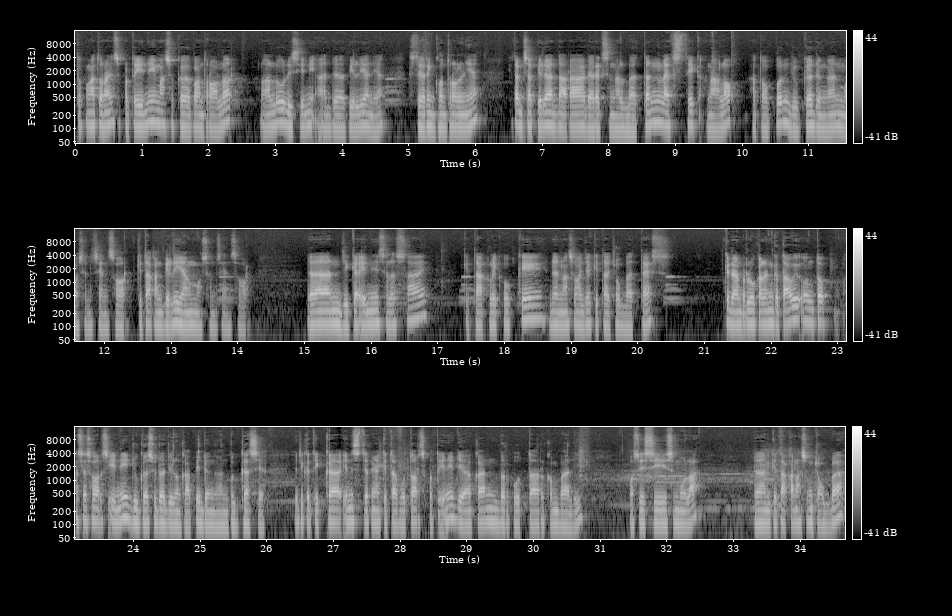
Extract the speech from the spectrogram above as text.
Untuk pengaturannya seperti ini masuk ke controller Lalu di sini ada pilihan ya, steering controlnya. Kita bisa pilih antara directional button, left stick, analog, ataupun juga dengan motion sensor. Kita akan pilih yang motion sensor. Dan jika ini selesai, kita klik OK dan langsung aja kita coba tes. Oke, dan perlu kalian ketahui untuk aksesoris ini juga sudah dilengkapi dengan pegas ya. Jadi ketika ini setirnya kita putar seperti ini, dia akan berputar kembali posisi semula dan kita akan langsung coba.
